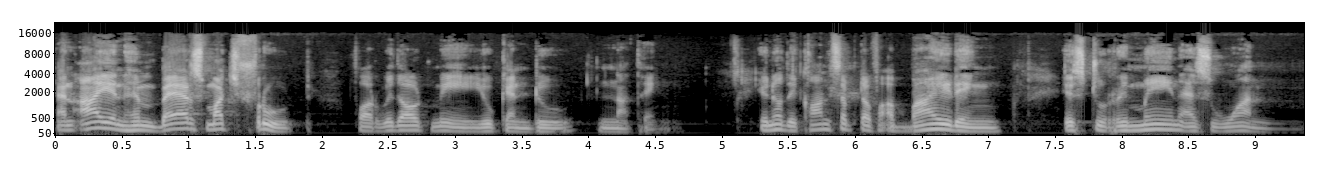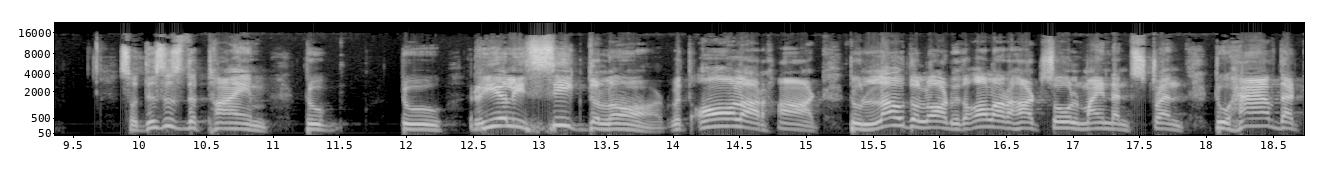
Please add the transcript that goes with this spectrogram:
and I in him bears much fruit, for without me you can do nothing. You know, the concept of abiding is to remain as one. So, this is the time to to really seek the Lord with all our heart, to love the Lord with all our heart, soul, mind, and strength, to have that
